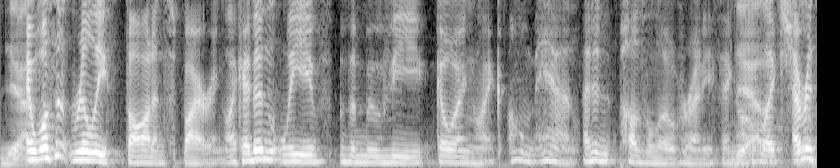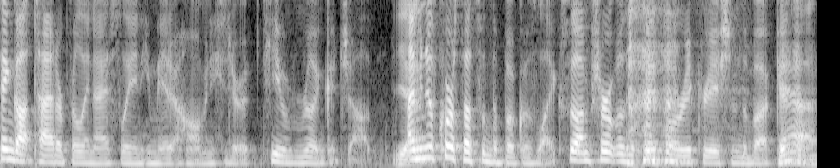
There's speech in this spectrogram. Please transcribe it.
Yeah. It wasn't really thought inspiring. Like I didn't leave the movie going like, "Oh man, I didn't puzzle over anything." I was like, everything got tied up really nicely, and he made it home, and he did, a- he did a really good job. Yeah. I mean, of course, that's what the book was like, so I'm sure it was a faithful recreation of the book. yeah.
